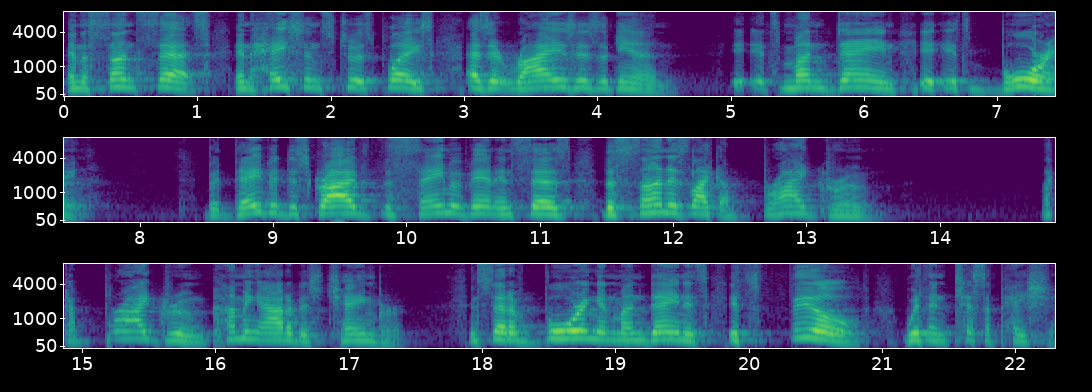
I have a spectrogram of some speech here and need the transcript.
and the sun sets and hastens to its place as it rises again. It's mundane, it's boring. But David describes the same event and says, The sun is like a bridegroom, like a bridegroom coming out of his chamber. Instead of boring and mundane, it's, it's filled with anticipation.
